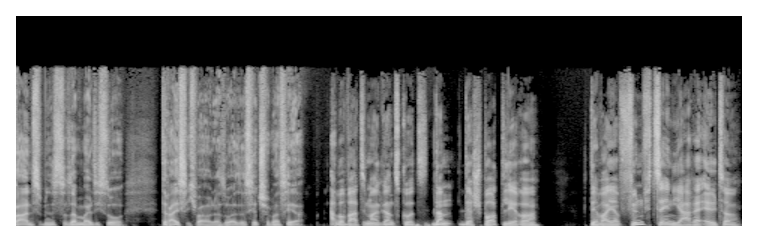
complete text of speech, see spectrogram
waren zumindest zusammen, als ich so 30 war oder so. Also ist jetzt schon was her. Aber warte mal ganz kurz. Dann der Sportlehrer, der war ja 15 Jahre älter.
